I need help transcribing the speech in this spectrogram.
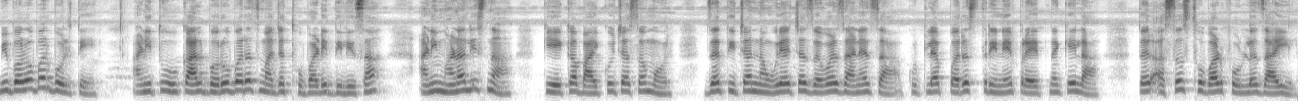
मी बरोबर बोलते आणि तू काल बरोबरच माझ्या थोबाडीत दिलीस हा? आणि म्हणालीस ना की एका बायकोच्या समोर जर तिच्या नवऱ्याच्या जवळ जाण्याचा कुठल्या परस्त्रीने प्रयत्न केला तर असंच थोबाड फोडलं जाईल.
